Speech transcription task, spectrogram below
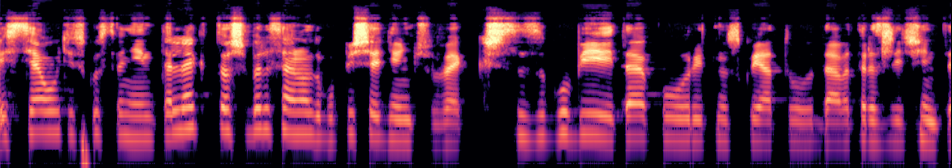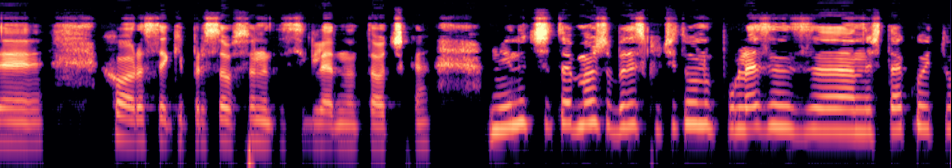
изцяло от изкуствения интелект, то ще бъде само да го пише един човек. Ще се загуби тази колоритност, която дават различните хора, всеки през собствената си гледна точка. Но иначе той може да бъде изключително полезен за неща, които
